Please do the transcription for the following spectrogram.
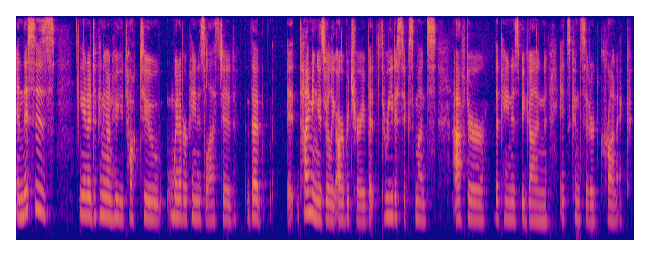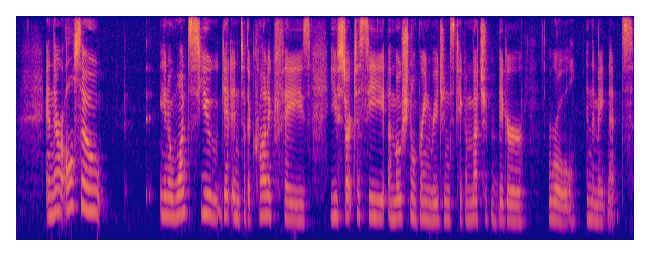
And this is, you know, depending on who you talk to, whenever pain has lasted, the it, timing is really arbitrary, but three to six months after the pain has begun, it's considered chronic. And there are also, you know, once you get into the chronic phase, you start to see emotional brain regions take a much bigger role in the maintenance.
